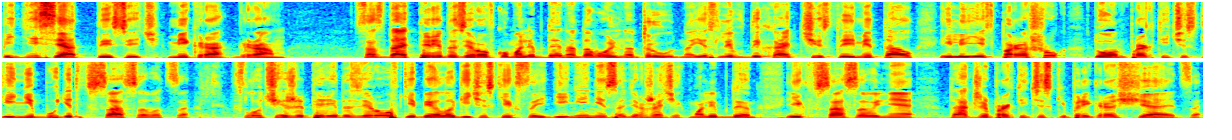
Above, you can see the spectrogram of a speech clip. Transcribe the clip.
50 тысяч микрограмм. Создать передозировку молибдена довольно трудно. Если вдыхать чистый металл или есть порошок, то он практически не будет всасываться. В случае же передозировки биологических соединений, содержащих молибден, их всасывание также практически прекращается.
